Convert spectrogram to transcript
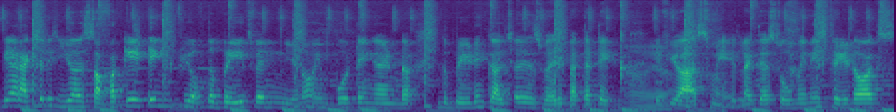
we are actually you are suffocating few of the breeds when you know importing, and uh, the breeding culture is very pathetic. Oh, If you ask me, like there's so many stray dogs.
